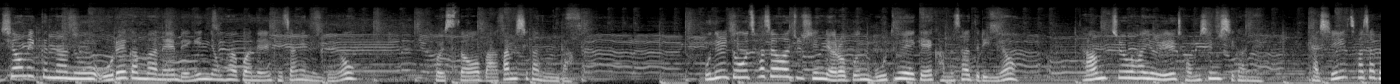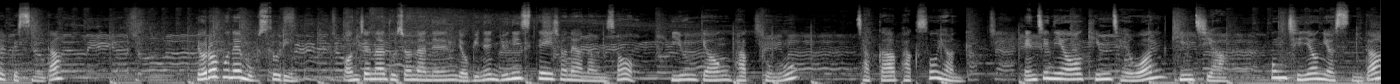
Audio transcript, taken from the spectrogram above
시험이 끝난 후 오래간만에 맹인영화관을 개장했는데요. 벌써 마감 시간입니다. 오늘도 찾아와 주신 여러분 모두에게 감사드리며 다음 주 화요일 점심시간에 다시 찾아뵙겠습니다. 여러분의 목소리 언제나 도전하는 여기는 유니스테이션의 아나운서 이윤경 박동우 작가 박소현 엔지니어 김재원 김지아 홍진영이었습니다.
